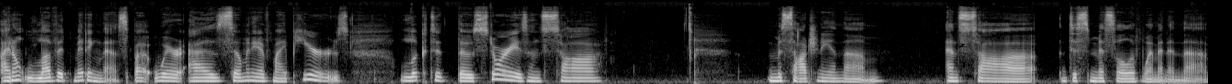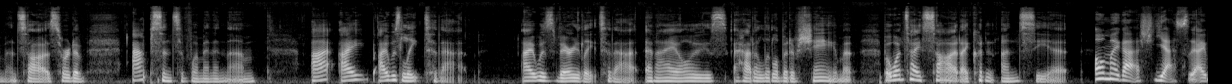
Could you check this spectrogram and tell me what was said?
I don't love admitting this, but whereas so many of my peers looked at those stories and saw misogyny in them and saw dismissal of women in them and saw a sort of absence of women in them. I, I, I was late to that. I was very late to that. And I always had a little bit of shame. But once I saw it, I couldn't unsee it. Oh my gosh, yes. I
